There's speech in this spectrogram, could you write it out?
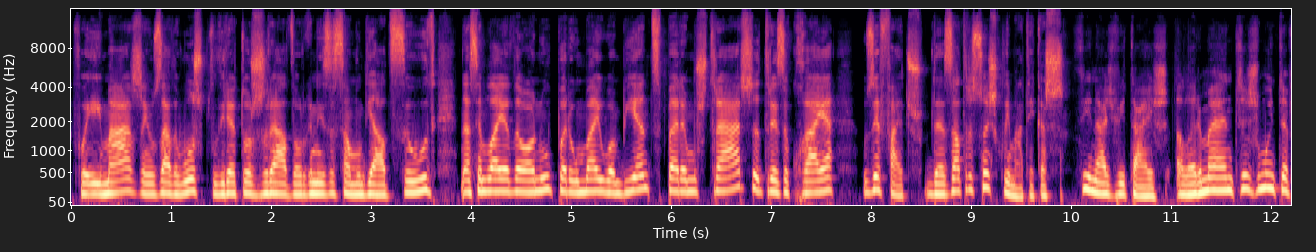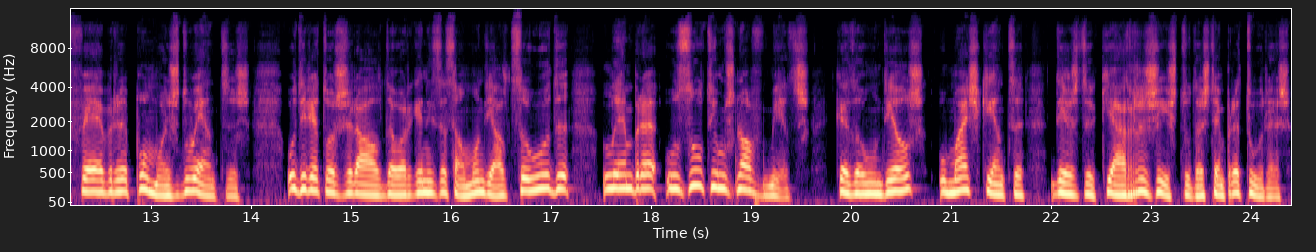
Foi a imagem usada hoje pelo diretor-geral da Organização Mundial de Saúde na Assembleia da ONU para o Meio Ambiente para mostrar, a Teresa Correia, os efeitos das alterações climáticas. Sinais vitais alarmantes, muito muita febre, pulmões doentes. O diretor-geral da Organização Mundial de Saúde lembra os últimos nove meses cada um deles o mais quente desde que há registro das temperaturas.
